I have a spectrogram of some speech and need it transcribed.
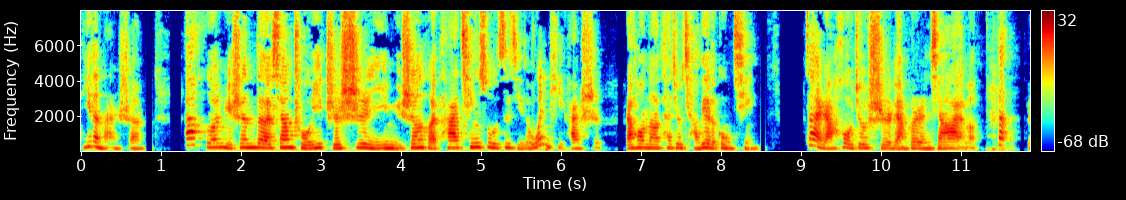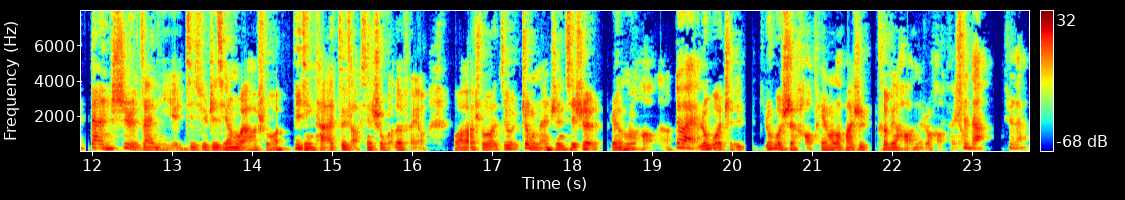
低的男生。他和女生的相处一直是以女生和他倾诉自己的问题开始，然后呢，他就强烈的共情，再然后就是两个人相爱了。但但是在你继续之前，我要说，毕竟他最早先是我的朋友，我要说，就这种男生其实人很好的。对，如果只如果是好朋友的话，是特别好的那种好朋友。是的，是的，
